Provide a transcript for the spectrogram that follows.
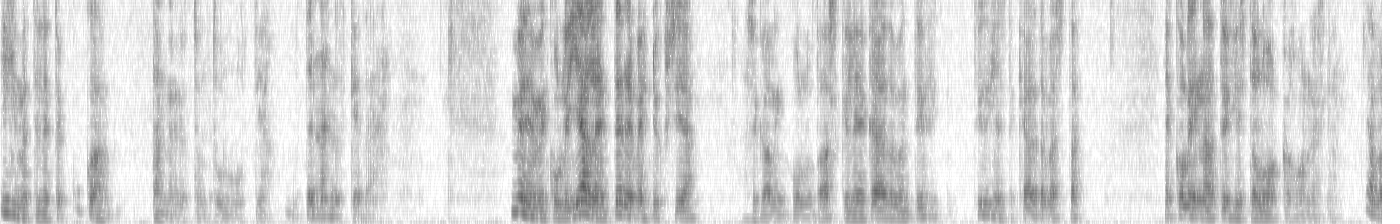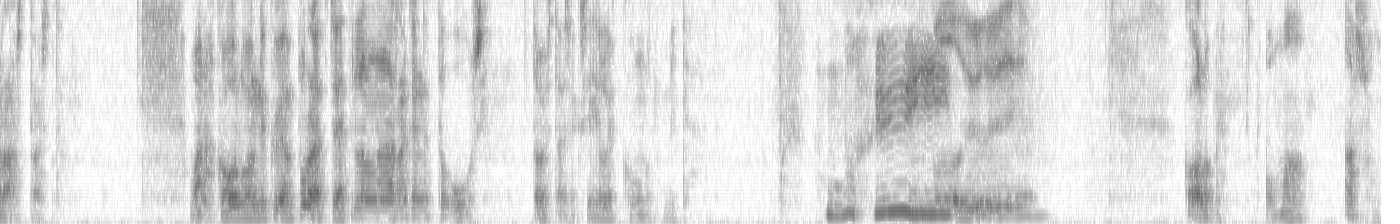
Ihmettelin, että kuka tänne nyt on tullut ja mutta en nähnyt ketään. Myöhemmin kuulin jälleen tervehdyksiä sekä olin kuullut askelia käytävän tyh- tyhjästä käytävästä ja kolinaa tyhjistä luokkahuoneista ja varastoista. Vanha koulu on nykyään purettu ja tilalle on rakennettu uusi. Toistaiseksi ei ole kuulunut mitään. No hyi. Kolme. Oma asunto.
